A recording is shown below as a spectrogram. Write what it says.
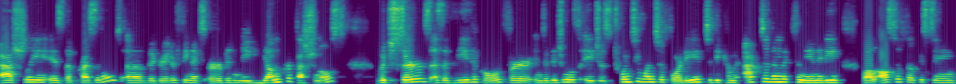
Ashlee is the president of the Greater Phoenix Urban League Young Professionals, which serves as a vehicle for individuals ages 21 to 40 to become active in the community while also focusing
